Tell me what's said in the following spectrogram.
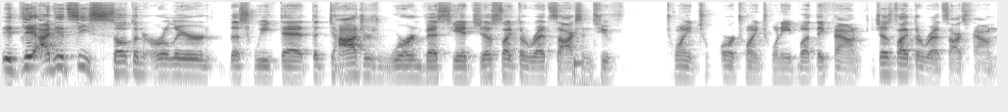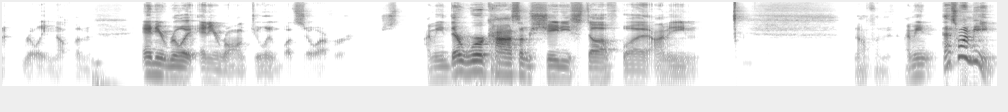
it did. I did see something earlier this week that the Dodgers were investigated, just like the Red Sox in two, 20 or 2020, but they found just like the Red Sox found really nothing, any really any wrongdoing whatsoever. Just, I mean, there were kind of some shady stuff, but I mean, nothing. I mean, that's what I mean.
